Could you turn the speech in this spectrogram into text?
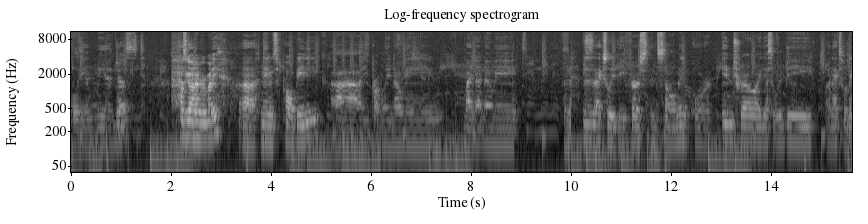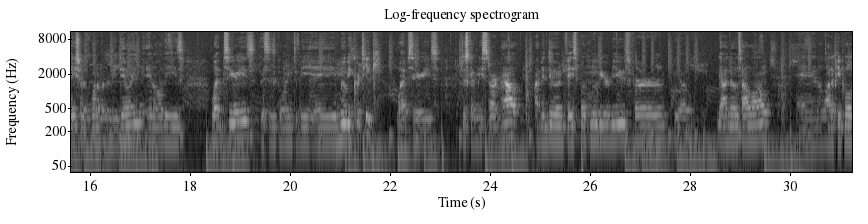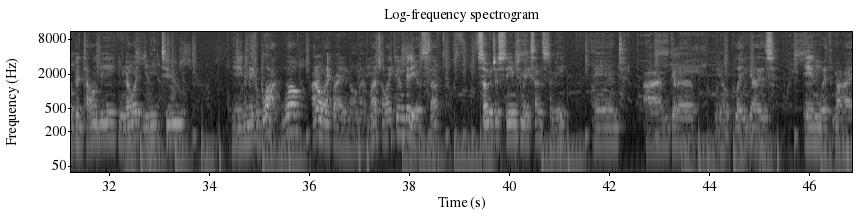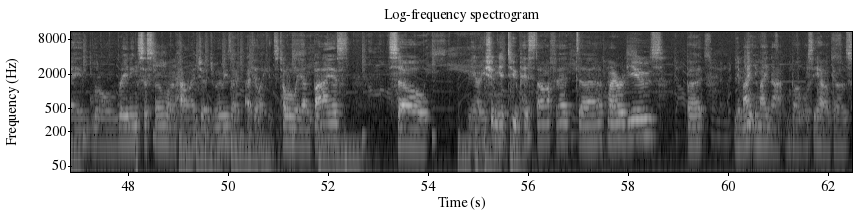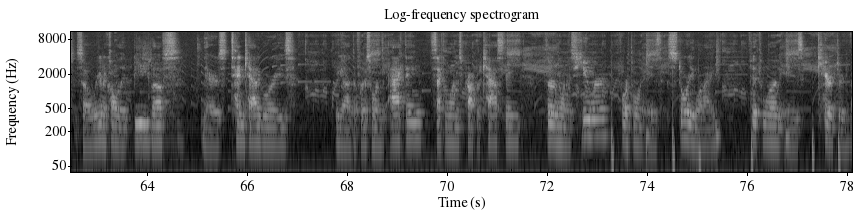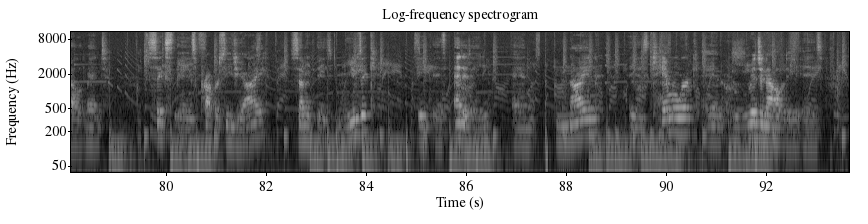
Let me adjust. How's it going, everybody? Uh, name's Paul Beattie. Uh, you probably know me, might not know me. This is actually the first installment or intro, I guess it would be, an explanation of what I'm going to be doing in all these web series. This is going to be a movie critique web series. Just going to be starting out. I've been doing Facebook movie reviews for, you know, God knows how long. And a lot of people have been telling me, you know what, you need to you need to make a blog. Well, I don't like writing all that much. I like doing video stuff. So it just seemed to make sense to me. And I'm gonna, you know, let you guys in with my little rating system on how I judge movies. I, I feel like it's totally unbiased. So, you know, you shouldn't get too pissed off at uh, my reviews, but you might, you might not, but we'll see how it goes. So we're going to call it Beattie Buffs. There's 10 categories. We got the first one's acting, second one is proper casting, third one is humor, fourth one is storyline, fifth one is character development, sixth is proper CGI, seventh is music, eight is editing, and nine is camera work, and originality is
